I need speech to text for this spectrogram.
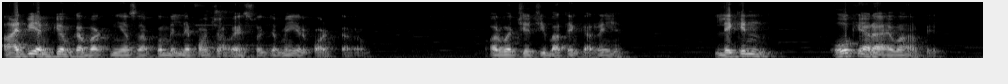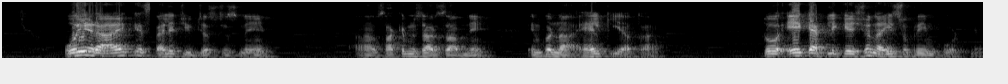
आज भी एम का वक्त मियाँ साहब को मिलने पहुँचा हुआ इस वक्त जब मैं ये रिकॉर्ड कर रहा हूँ। और वो अच्छी अच्छी बातें कर रहे हैं। लेकिन हो क्या रहा है वहाँ पे? वो ये रहा है कि पहले चीफ जस्टिस ने साकिब निसार साहब ने इनको नाअहल किया था। तो एक एप्लीकेशन आई सुप्रीम कोर्ट में,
